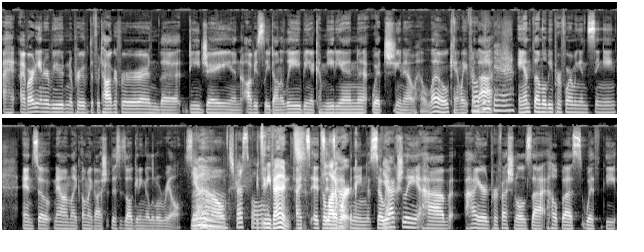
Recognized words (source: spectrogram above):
I, I've already interviewed and approved the photographer and the DJ, and obviously Donna Lee being a comedian, which you know, hello, can't wait for I'll that. be there. Anthem will be performing and singing, and so now I'm like, oh my gosh, this is all getting a little real. So Yeah. now stressful. It's an event. it's it's, a lot it's of work. happening. So we actually have hired professionals that help us with the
